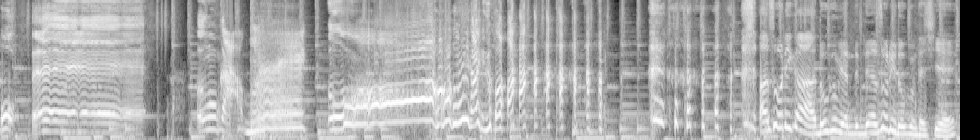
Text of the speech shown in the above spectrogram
오. 에. 응가. 물. 오. 뭐야 이거? 아 소리가 녹음이 안 된대. 소리 녹음 다시 해. 자,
